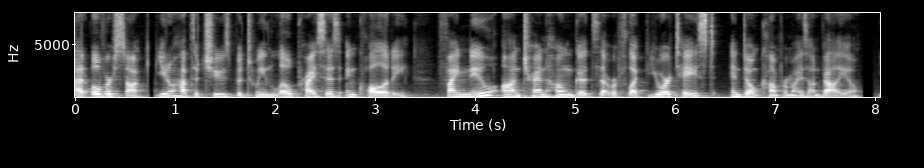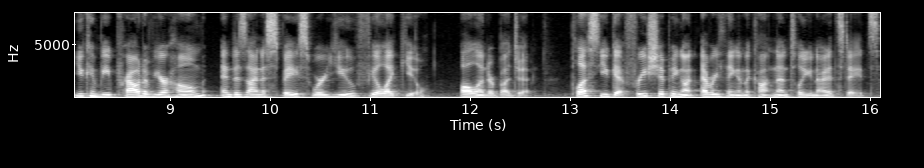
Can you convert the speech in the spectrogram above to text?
At Overstock, you don't have to choose between low prices and quality. Find new on trend home goods that reflect your taste and don't compromise on value. You can be proud of your home and design a space where you feel like you, all under budget. Plus, you get free shipping on everything in the continental United States.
